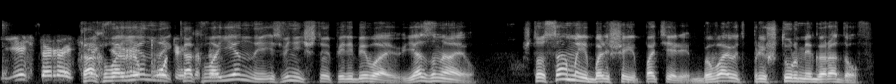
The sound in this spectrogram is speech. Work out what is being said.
есть вторая Как военный, работы, как это... военный, извините, что я перебиваю, я знаю, что самые большие потери бывают при штурме городов.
